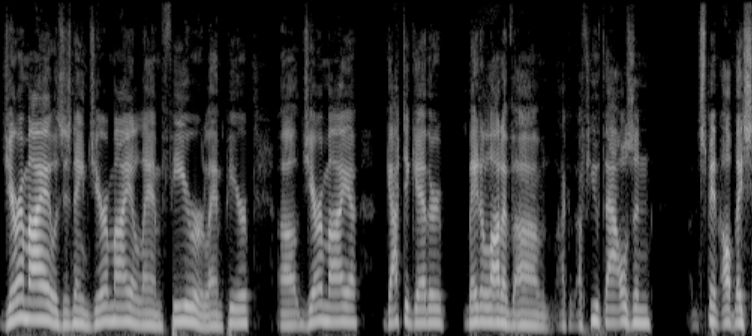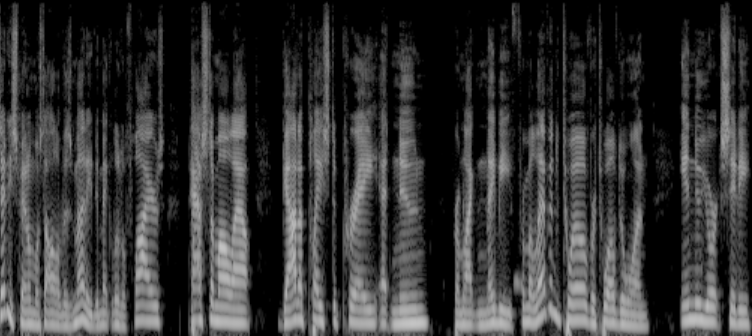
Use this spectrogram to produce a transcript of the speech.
Jeremiah was his name, Jeremiah Lampier or Lampier. Uh, Jeremiah got together, made a lot of um, like a few thousand. Spent all they said he spent almost all of his money to make little flyers, passed them all out, got a place to pray at noon from like maybe from 11 to 12 or 12 to 1 in New York City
